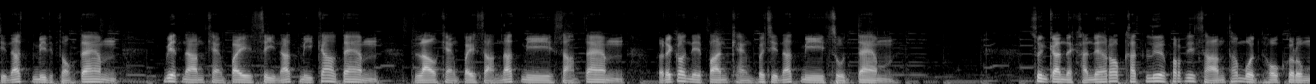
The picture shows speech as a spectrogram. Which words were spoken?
4 นัดมี 12 แต้ม เวียดนามแข่งไป 4 นัดมี 9 แต้มลาวแข่งไป 3 นัดมี 3 แต้ม และก็เนปาลแข่งไป4นัดมี0แต้ม ซึ่งการแข่งขันในรอบคัดเลือกรอบที่ 3 ทั้งหมด 6 กลุ่ม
